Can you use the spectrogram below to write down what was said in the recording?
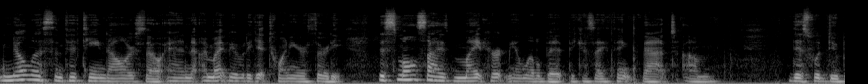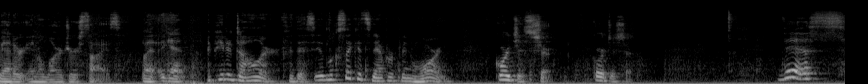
no less than $15 though, and I might be able to get 20 or 30. The small size might hurt me a little bit because I think that um, this would do better in a larger size. But again, I paid a dollar for this. It looks like it's never been worn. Gorgeous shirt, gorgeous shirt. This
